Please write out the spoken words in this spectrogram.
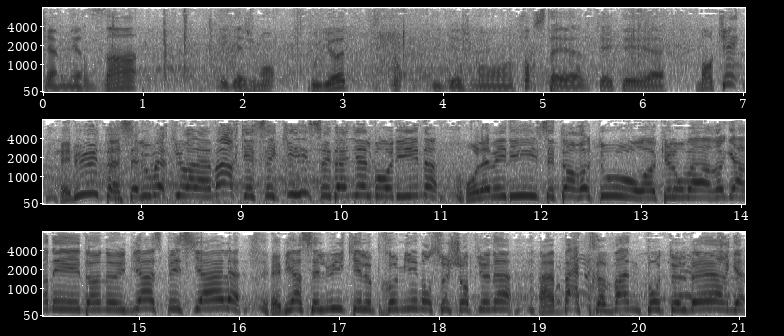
Camerzin. Dégagement Pouliot. Non, dégagement Forster qui a été euh, manqué. Et but, c'est l'ouverture à la marque. Et c'est qui? C'est Daniel Brodin. On l'avait dit, c'est un retour que l'on va regarder d'un œil bien spécial. Eh bien, c'est lui qui est le premier dans ce championnat à battre Van Pottelberg.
